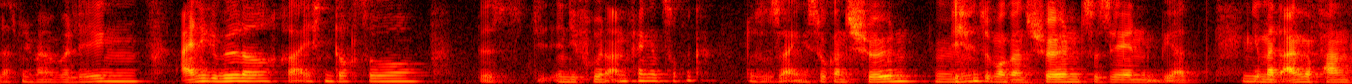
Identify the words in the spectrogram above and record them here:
lass mich mal überlegen, einige Bilder reichen doch so bis in die frühen Anfänge zurück. Das ist eigentlich so ganz schön. Mhm. Ich finde es immer ganz schön zu sehen, wie hat jemand angefangen.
